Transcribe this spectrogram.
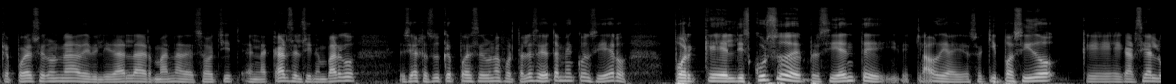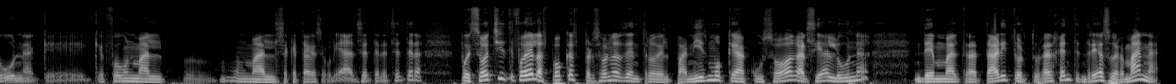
que puede ser una debilidad la hermana de Xochitl en la cárcel. Sin embargo, decía Jesús que puede ser una fortaleza. Yo también considero, porque el discurso del presidente y de Claudia y de su equipo ha sido que García Luna, que, que, fue un mal, un mal secretario de seguridad, etcétera, etcétera. Pues Xochitl fue de las pocas personas dentro del panismo que acusó a García Luna de maltratar y torturar gente, entre ellas su hermana.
